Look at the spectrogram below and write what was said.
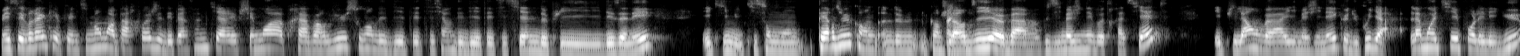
Mais c'est vrai qu'effectivement, moi, parfois, j'ai des personnes qui arrivent chez moi après avoir vu souvent des diététiciens ou des diététiciennes depuis des années et qui, qui sont perdus quand, quand je leur dis euh, bah, vous imaginez votre assiette et puis là, on va imaginer que du coup, il y a la moitié pour les légumes,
